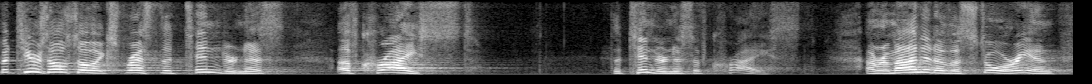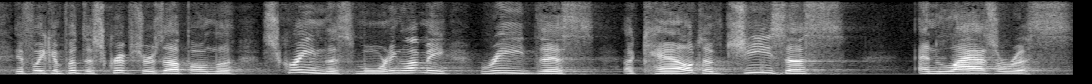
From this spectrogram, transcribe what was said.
But tears also express the tenderness of Christ. The tenderness of Christ. I'm reminded of a story, and if we can put the scriptures up on the screen this morning, let me read this account of Jesus and Lazarus.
